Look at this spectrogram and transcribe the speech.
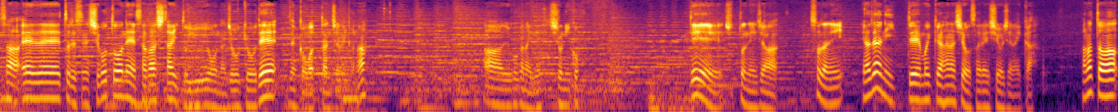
さあ、えー、っとですね、仕事をね、探したいというような状況で、前回終わったんじゃないかな。あー、動かないで、後ろに行こう。で、ちょっとね、じゃあ、そうだね、宿屋に行って、もう一回話をおさらいしようじゃないか。あなたは、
